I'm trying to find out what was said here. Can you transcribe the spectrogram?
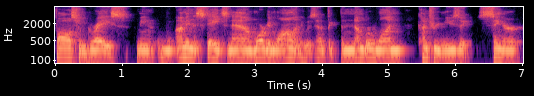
falls from grace. I mean, I'm in the States now. Morgan Wallen, who was the, the number one country music singer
